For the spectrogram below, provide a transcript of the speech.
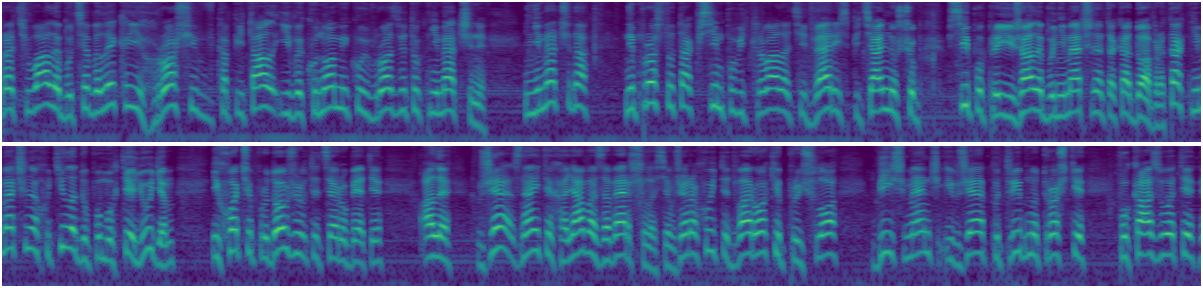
працювали, бо це великі гроші в капітал і в економіку, і в розвиток Німеччини. І Німеччина не просто так всім повідкривала ці двері спеціально, щоб всі поприїжджали, бо Німеччина така добра. Так, Німеччина хотіла допомогти людям і хоче продовжувати це робити. Але вже, знаєте, халява завершилася. Вже рахуйте, два роки пройшло більш-менш, і вже потрібно трошки показувати,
